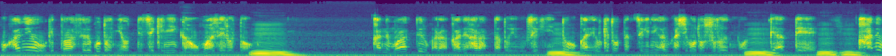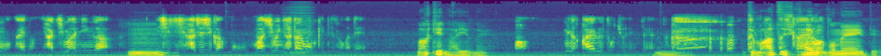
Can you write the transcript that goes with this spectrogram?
お金を受け取らせることによって責任感を思わせると、うん。金もらってるから金払ったという責任と、うんお金受け取った責任があるから仕事するのであって、うんうん。金もないのに8万人がうん1。日8時間も真面目に働くわけっていうのがね、わけないよね。みんな帰る途中でみたいな。うん。ちょ、もう暑いし帰るわ、ごめん、言って。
